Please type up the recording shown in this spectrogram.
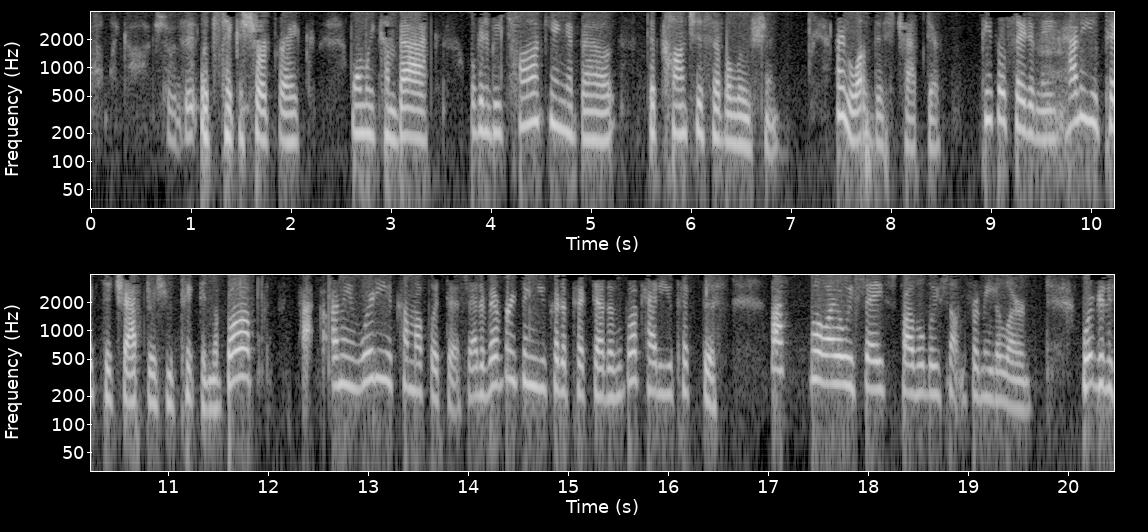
Oh my gosh. So thi- Let's take a short break. When we come back, we're going to be talking about the conscious evolution. I love this chapter. People say to me, How do you pick the chapters you pick in the book? I- mean, where do you come up with this? Out of everything you could have picked out of the book, how do you pick this? Ah, well, I always say it's probably something for me to learn. We're going to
